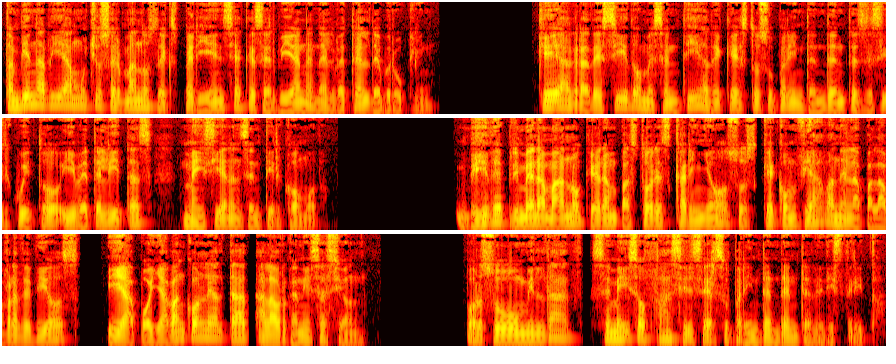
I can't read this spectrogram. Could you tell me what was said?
También había muchos hermanos de experiencia que servían en el Betel de Brooklyn. Qué agradecido me sentía de que estos superintendentes de circuito y betelitas me hicieran sentir cómodo. Vi de primera mano que eran pastores cariñosos que confiaban en la palabra de Dios y apoyaban con lealtad a la organización. Por su humildad se me hizo fácil ser superintendente de distrito.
